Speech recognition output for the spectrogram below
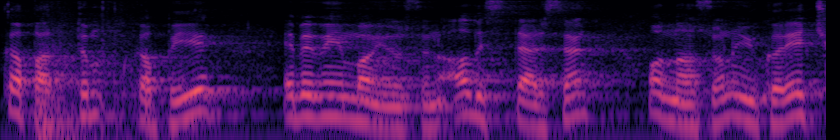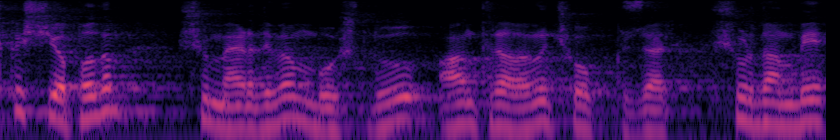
Kapattım kapıyı. Ebeveyn banyosunu al istersen. Ondan sonra yukarıya çıkış yapalım. Şu merdiven boşluğu antre alanı çok güzel. Şuradan bir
